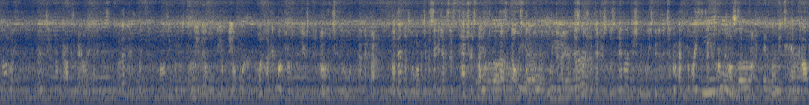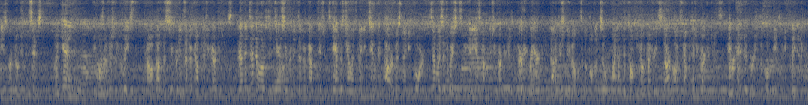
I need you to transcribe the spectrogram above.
Oh, not like 13 copies of Air Raid like this. But then there's Prince Mossy, which was only available via mail order. 100 were currently produced, only two have been found. But then let's move over to the Sega Genesis. Tetris. I have $2,000 spent over $49. This version of Tetris was never officially released to Nintendo having the rights to Tetris on console at the time, and only 10 copies are known to exist. But again, it wasn't officially released. How about the Super Nintendo competition cartridges? Now, Nintendo hosted two Super Nintendo competitions, Campus Challenge 92 and Power Fest 94. Similar situations to the NES competition cartridges. Very rare, not officially available to the public, so why not the Donkey Kong Country and Star Fox competition cartridges? They were edited versions of both games to be played in a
